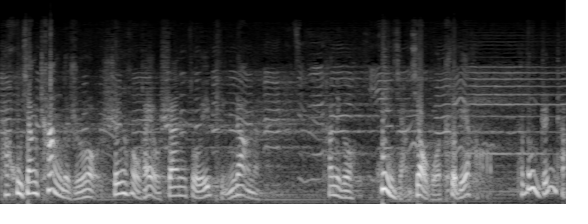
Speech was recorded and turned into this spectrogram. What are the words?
它互相唱的时候，身后还有山作为屏障呢，它那个混响效果特别好，它都是真唱。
